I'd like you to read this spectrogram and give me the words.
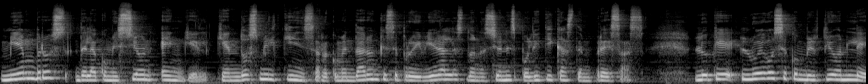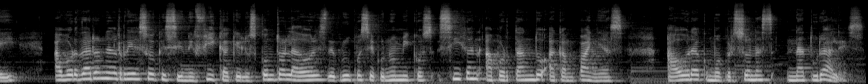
Miembros de la Comisión Engel, que en 2015 recomendaron que se prohibieran las donaciones políticas de empresas, lo que luego se convirtió en ley, abordaron el riesgo que significa que los controladores de grupos económicos sigan aportando a campañas, ahora como personas naturales.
